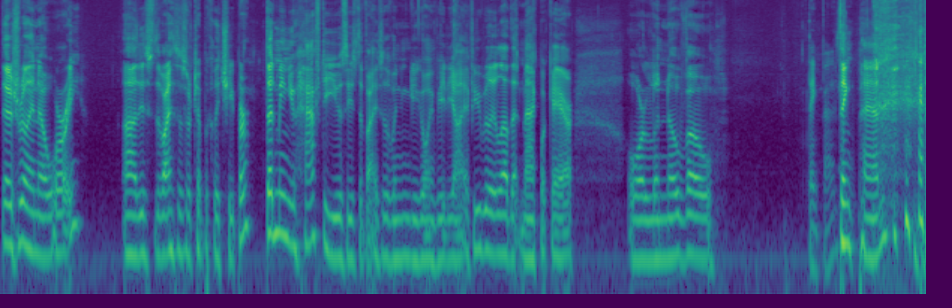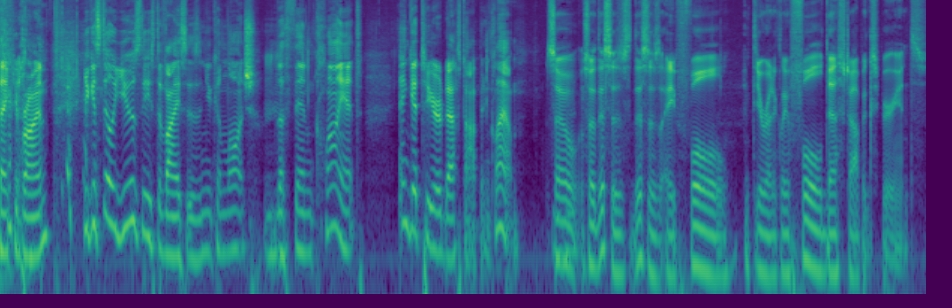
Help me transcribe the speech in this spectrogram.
there's really no worry. Uh, these devices are typically cheaper. Doesn't mean you have to use these devices when you're going VDI. If you really love that MacBook Air or Lenovo ThinkPad. ThinkPad, thank you, Brian, you can still use these devices and you can launch Mm-hmm. the thin client and get to your desktop in cloud. So so this is this is a full theoretically a full desktop experience,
